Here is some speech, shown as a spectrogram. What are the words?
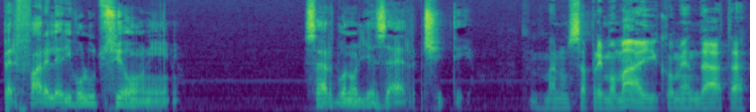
Per fare le rivoluzioni servono gli eserciti. Ma non sapremo mai com'è andata,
